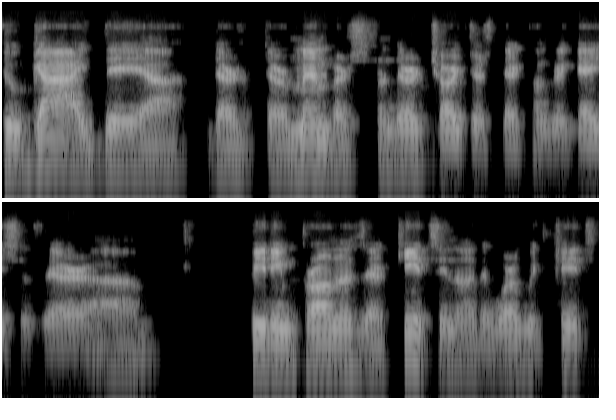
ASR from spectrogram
to guide the uh, their their members from their churches, their congregations, their um, feeding programs, their kids. You know, they work with kids,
